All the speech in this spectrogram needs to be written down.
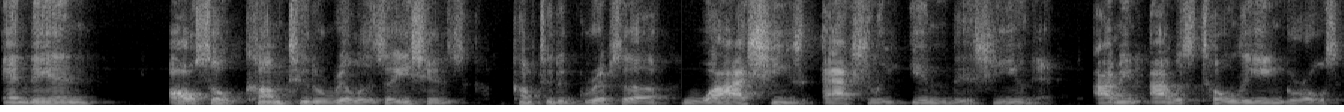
and then also come to the realizations come to the grips of why she's actually in this unit. I mean, I was totally engrossed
